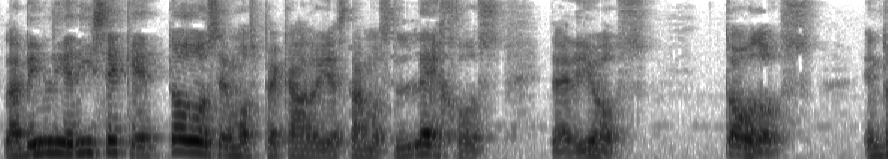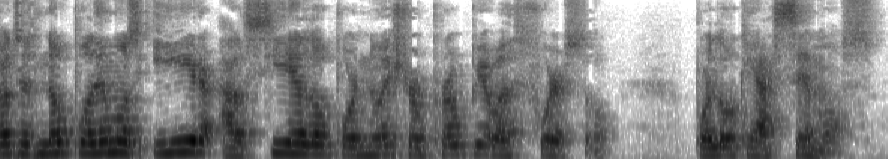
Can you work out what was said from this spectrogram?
La Biblia dice que todos hemos pecado y estamos lejos de Dios. Todos. Entonces no podemos ir al cielo por nuestro propio esfuerzo, por lo que hacemos.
